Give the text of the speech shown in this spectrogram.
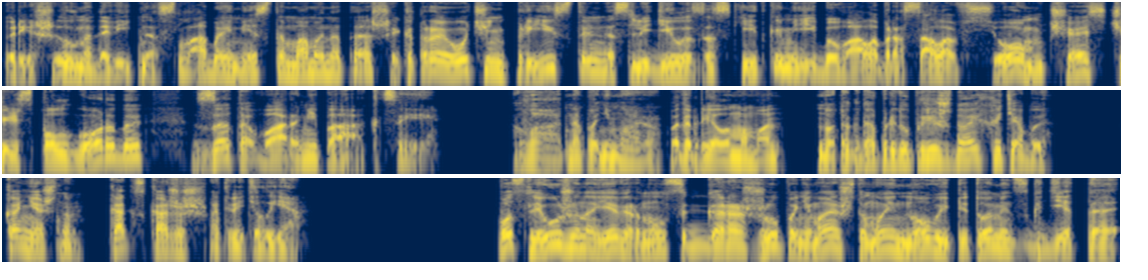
Решил надавить на слабое место мамы Наташи, которая очень пристально следила за скидками и бывало бросала все, мчась через полгорода за товарами по акции. «Ладно, понимаю», — подобрела маман. «Но тогда предупреждай хотя бы». «Конечно, как скажешь», — ответил я. После ужина я вернулся к гаражу, понимая, что мой новый питомец где-то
